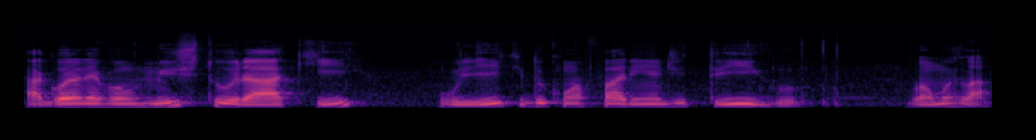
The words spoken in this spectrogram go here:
Agora nós vamos misturar aqui o líquido com a farinha de trigo. Vamos lá.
